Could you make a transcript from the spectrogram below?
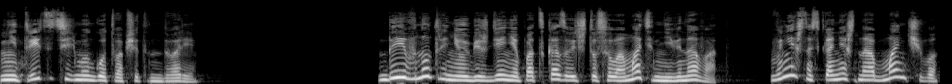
не 37-й год вообще-то на дворе. Да и внутреннее убеждение подсказывает, что Соломатин не виноват. Внешность, конечно, обманчива,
